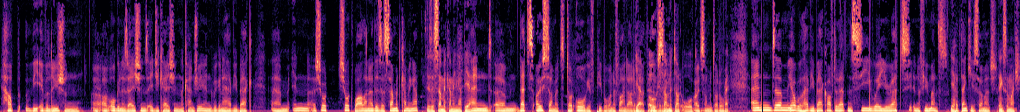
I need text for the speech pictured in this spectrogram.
help the evolution uh, of organizations, education in the country, and we're going to have you back um, in a short short while. I know there's a summit coming up, There's a summit coming up, yeah. and um, that's osummit.org if people want to find out yeah, about that. a little bit. osummit.org. osummit.org. Right. And um, yeah, we'll have you back after that and see where you're at in a few months. Yeah. But thank you so much. Thanks so much.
